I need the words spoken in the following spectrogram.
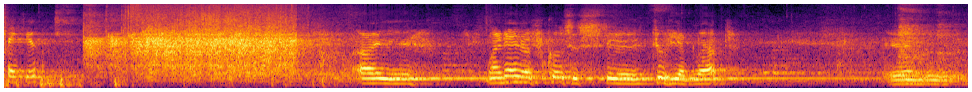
Thank you. I, my name, of course, is uh, Tuvia Blatt. And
